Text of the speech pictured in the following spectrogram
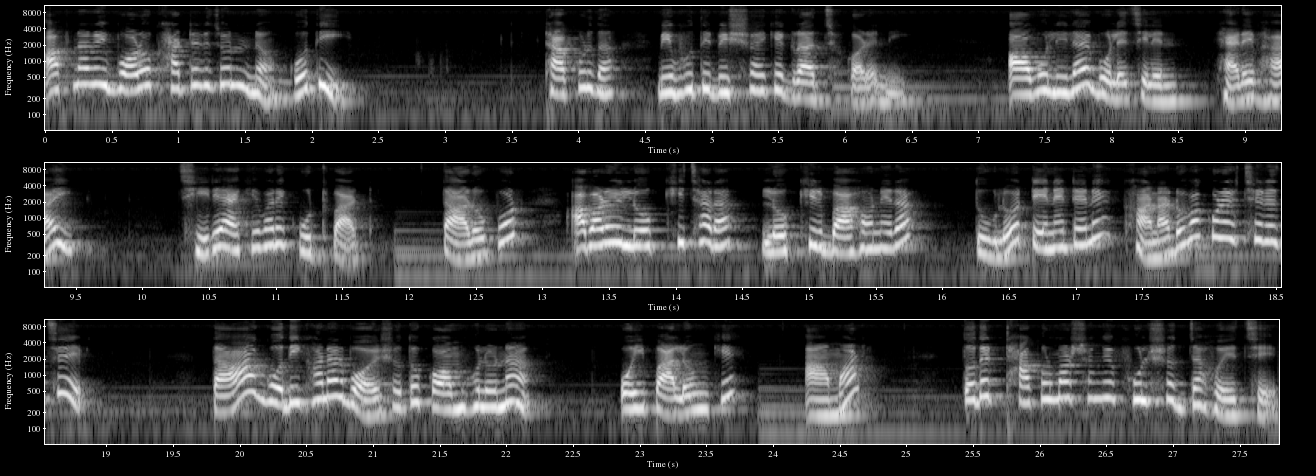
আপনার ওই বড় খাটের জন্য গদি? ঠাকুরদা বিভূতির বিস্ময়কে গ্রাহ্য করেনি অবলীলায় বলেছিলেন হ্যাঁ রে ভাই, ছিঁড়ে একেবারে কুটপাট। তার ওপর আবার ওই লক্ষ্মী ছাড়া লক্ষ্মীর বাহনেরা তুলো টেনে টেনে খানাডোবা করে ছেড়েছে। তা গদিখানার বয়সও তো কম হলো না। ওই পালঙ্কে আমার তোদের ঠাকুরমার সঙ্গে ফুলসজ্জা হয়েছে।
